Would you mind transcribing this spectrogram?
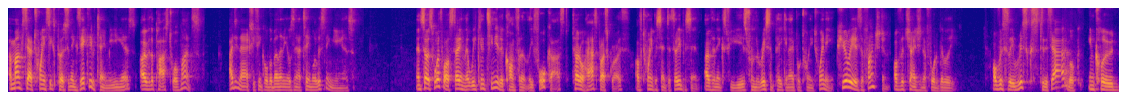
amongst our 26 person executive team years over the past 12 months. I didn't actually think all the millennials in our team were listening years. And so it's worthwhile stating that we continue to confidently forecast total house price growth of 20% to 30% over the next few years from the recent peak in April 2020, purely as a function of the change in affordability. Obviously, risks to this outlook include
